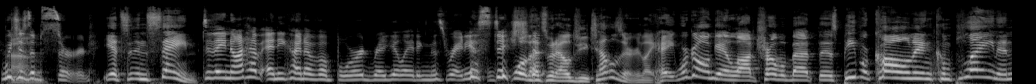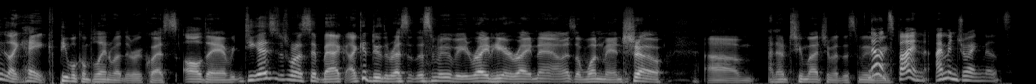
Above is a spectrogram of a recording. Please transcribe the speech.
Which is Um, absurd. Yeah, it's insane. Do they not have any kind of a board regulating this radio station? Well, that's what LG tells her. Like, hey, we're gonna get in a lot of trouble about this. People are calling in complaining. Like, hey, people complain about the requests all day. Every. Do you guys just want to sit back? I could do the rest of this movie right here, right now, as a one man show. Um, I know too much about this movie. no, it's fine. I'm enjoying this.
